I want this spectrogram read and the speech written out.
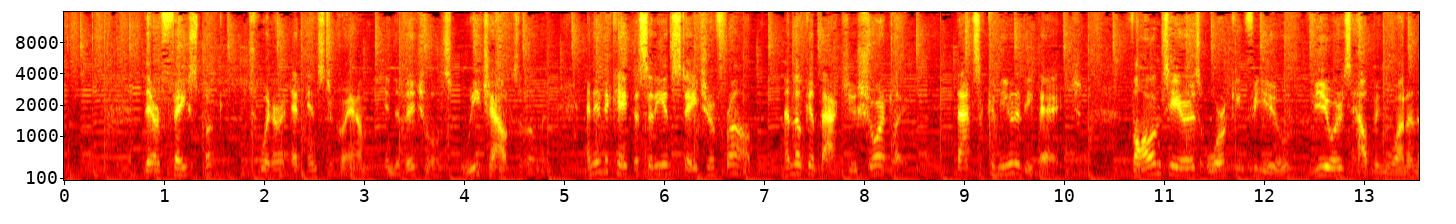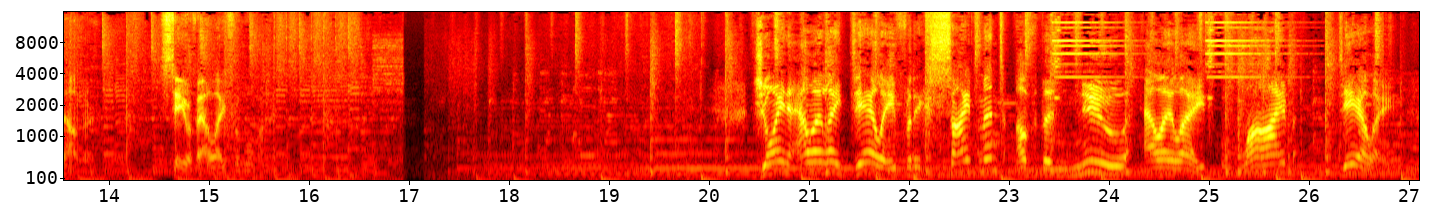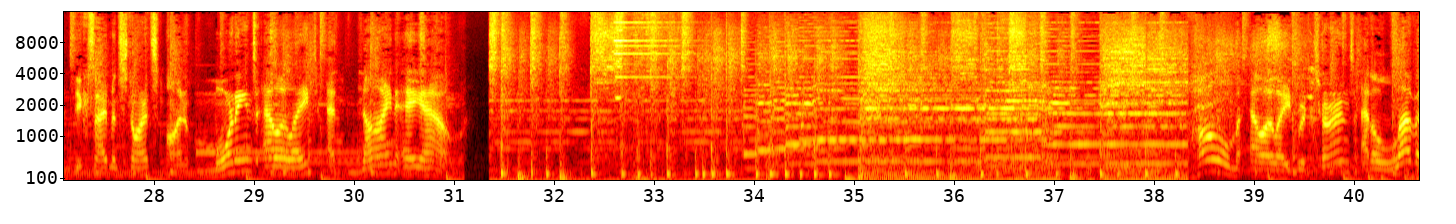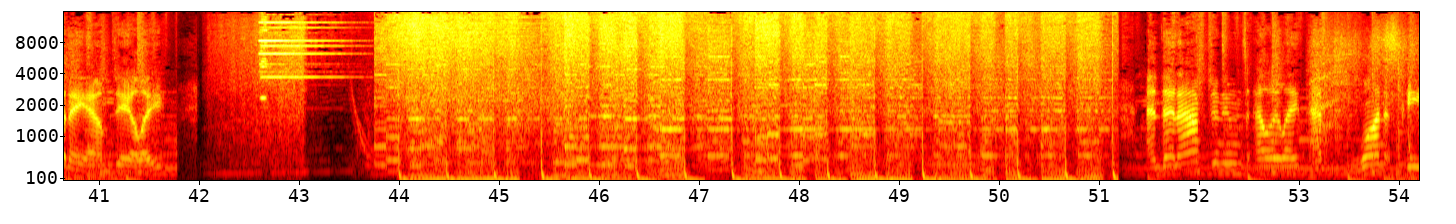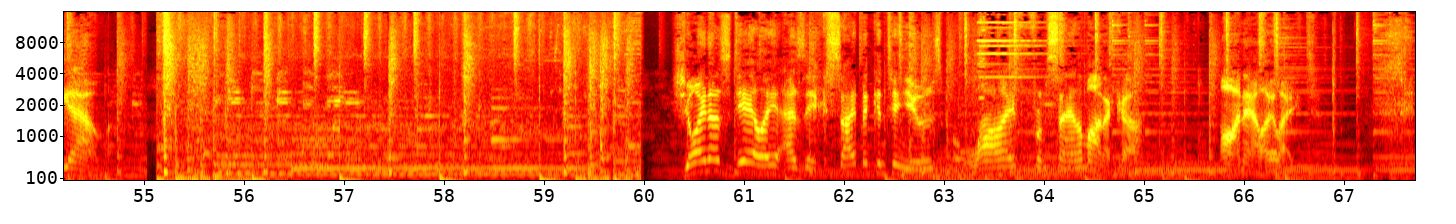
Their Facebook, Twitter, and Instagram individuals reach out to them and indicate the city and state you're from, and they'll get back to you shortly. That's a community page volunteers working for you, viewers helping one another. Stay with LA for more. Join LA Late Daily for the excitement of the new LA Late live daily. The excitement starts on mornings LA Late at 9 a.m. LA Late returns at 11 a.m. daily. And then afternoons LA Late at 1 p.m. Join us daily as the excitement continues live from Santa Monica on LA Late.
